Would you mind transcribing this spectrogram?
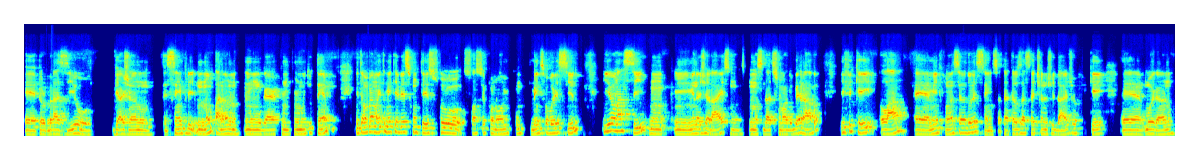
é, pelo Brasil, viajando sempre, não parando em um lugar por, por, muito tempo. Então, minha mãe também teve esse contexto socioeconômico bem desfavorecido. E eu nasci em, em Minas Gerais, numa cidade chamada Uberaba, e fiquei lá é, minha infância e adolescência. Até, até os 17 anos de idade, eu fiquei é, morando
